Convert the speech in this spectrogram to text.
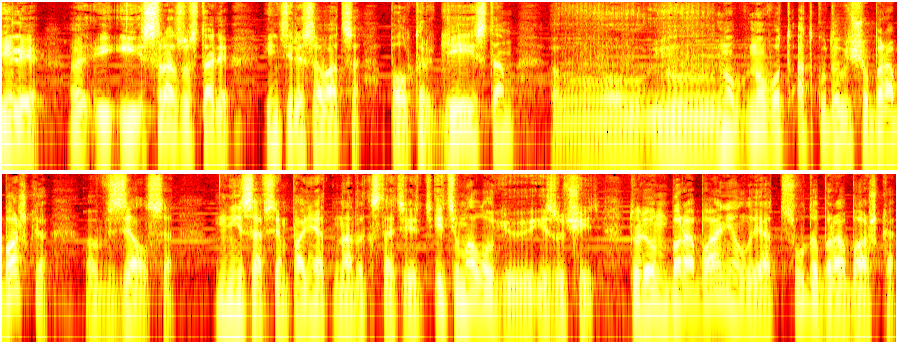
или э, и, и сразу стали интересоваться полтергейстом. Но, но вот откуда еще барабашка взялся, не совсем понятно. Надо, кстати, этимологию изучить. То ли он барабанил, и отсюда барабашка.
